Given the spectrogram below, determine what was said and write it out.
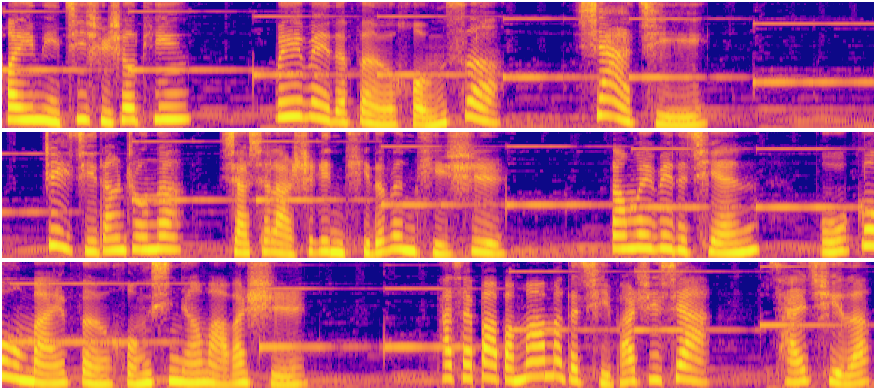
欢迎你继续收听微微的粉红色。下集，这一集当中呢，小雪老师给你提的问题是：当微微的钱不够买粉红新娘娃娃时，她在爸爸妈妈的启发之下，采取了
